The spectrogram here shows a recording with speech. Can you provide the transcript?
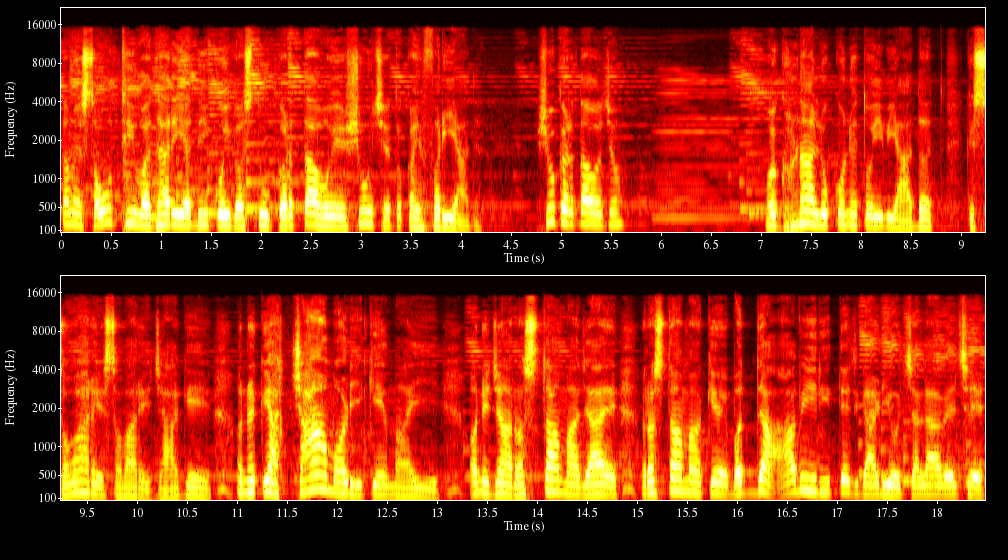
તમે સૌથી વધારે યદી કોઈ વસ્તુ કરતા હોય શું છે? તો કંઈ ફરિયાદ. શું કરતા હો છો? હવે ઘણા લોકોને તો એવી આદત કે સવારે સવારે જાગે અને કે આ ચા મળી કેમ આવી અને જ્યાં રસ્તામાં જાય, રસ્તામાં કે બધા આવી રીતે જ ગાડીઓ ચલાવે છે,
